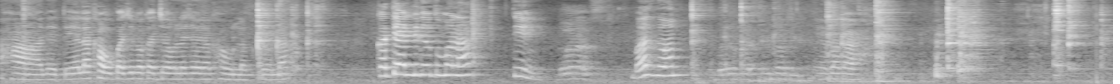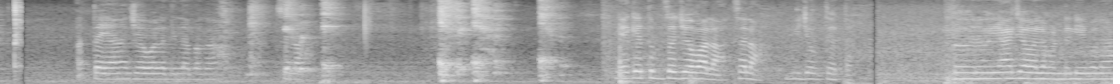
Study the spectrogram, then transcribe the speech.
हां देते. याला खाऊ पाहिजे बघा जेवल्या जेवल्या खाऊ लागतं याला. कधी अंडी देऊ तुम्हाला? तीन. बस दोन. हे बघा. आता यानं जेवायला दिला बघा. चला. हे घ्या तुमचं जेवायला. चला मी जेवते आता. तर या जेवायला मंडळी आहे बघा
